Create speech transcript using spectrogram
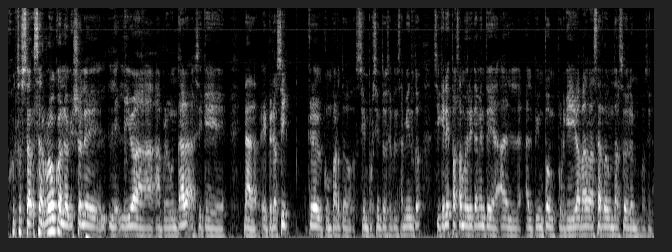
justo cer- cerró con lo que yo le, le- le iba a, preguntar, así que nada, eh, pero sí, creo que comparto 100% de ese pensamiento. Si querés pasamos directamente al, al ping pong, porque iba, va a ser redundar sobre lo mismo, si no.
